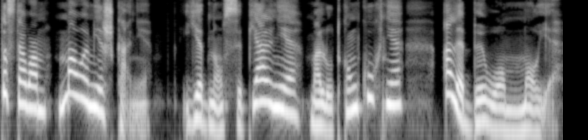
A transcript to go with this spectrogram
Dostałam małe mieszkanie, jedną sypialnię, malutką kuchnię, ale było moje.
